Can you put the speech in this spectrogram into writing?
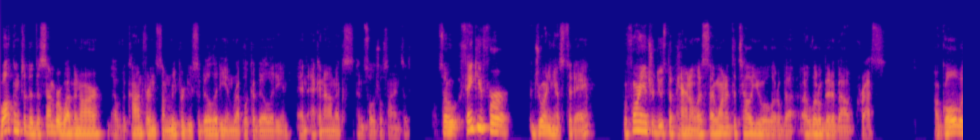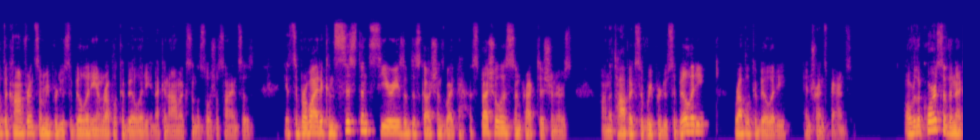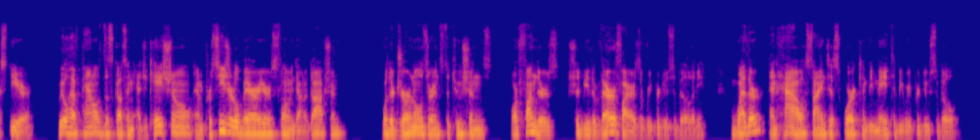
Welcome to the December webinar of the Conference on Reproducibility and Replicability in Economics and Social Sciences. So thank you for joining us today. Before I introduce the panelists, I wanted to tell you a little bit, a little bit about CRRESS. Our goal with the Conference on Reproducibility and Replicability in Economics and the Social Sciences is to provide a consistent series of discussions by specialists and practitioners on the topics of reproducibility, replicability, and transparency. Over the course of the next year, we will have panels discussing educational and procedural barriers slowing down adoption, whether journals or institutions or funders should be the verifiers of reproducibility, whether and how scientists' work can be made to be reproducible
